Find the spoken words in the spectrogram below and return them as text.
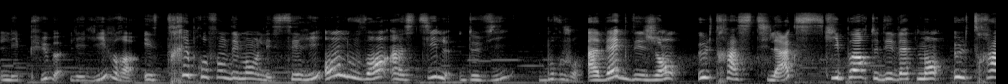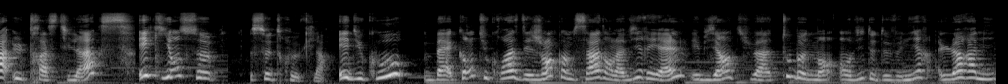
les pubs, les livres et très profondément les séries, on nous vend un style de vie bourgeois. Avec des gens ultra stylax, qui portent des vêtements ultra ultra stylax, et qui ont ce truc là. Et du coup, bah, quand tu croises des gens comme ça dans la vie réelle, eh bien, tu as tout bonnement envie de devenir leur ami.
